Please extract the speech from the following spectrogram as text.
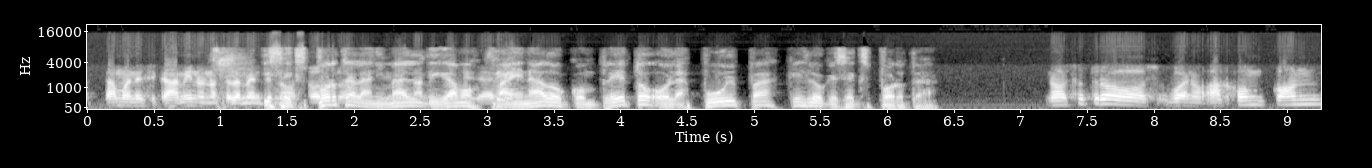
estamos en ese camino, no solamente ¿Y se exporta el animal, digamos, faenado completo o las pulpas? ¿Qué es lo que se exporta? Nosotros, bueno, a Hong Kong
